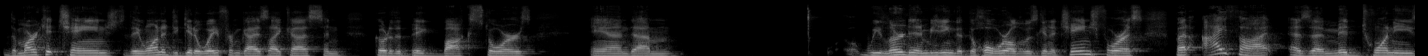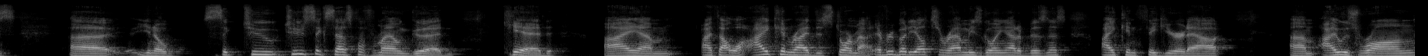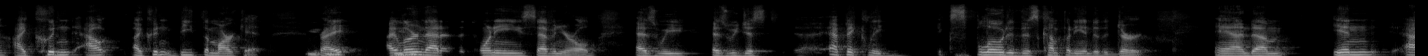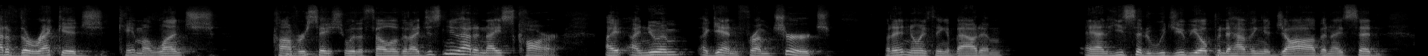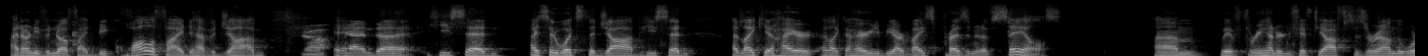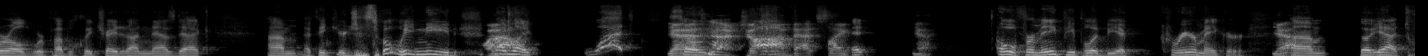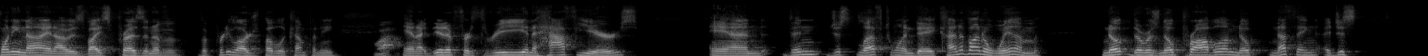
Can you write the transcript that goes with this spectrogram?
the market changed. They wanted to get away from guys like us and go to the big box stores. And um, we learned in a meeting that the whole world was going to change for us. But I thought, as a mid 20s, uh, you know, too too successful for my own good kid, I um I thought, well, I can ride this storm out. Everybody else around me is going out of business. I can figure it out. Um, I was wrong. I couldn't out I couldn't beat the market, mm-hmm. right? I mm-hmm. learned that as a 27 year old as we as we just uh, epically exploded this company into the dirt, and um, in out of the wreckage came a lunch conversation mm-hmm. with a fellow that I just knew had a nice car. I, I knew him again from church, but I didn't know anything about him. And he said, Would you be open to having a job? And I said, I don't even know if I'd be qualified to have a job. Yeah. And uh, he said, I said, what's the job? He said, I'd like you to hire, I'd like to hire you to be our vice president of sales. Um, we have 350 offices around the world. We're publicly traded on NASDAQ. Um, I think you're just what we need. Wow. I'm like, what? Yeah, so, that's not a job. That's like, it, yeah. Oh, for many people, it'd be a career maker. Yeah. Um, so yeah, 29, I was vice president of a, of a, pretty large public company. Wow. And I did it for three and a half years and then just left one day kind of on a whim. Nope, there was no problem. Nope, nothing. I just,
